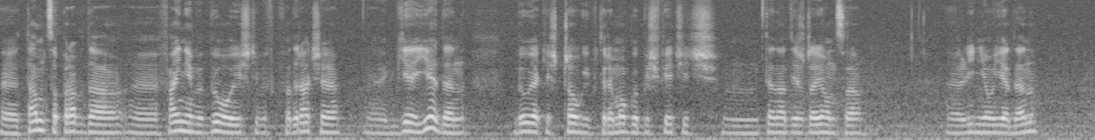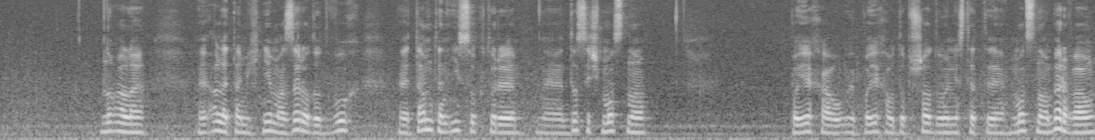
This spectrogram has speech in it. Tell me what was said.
E, Tam co prawda e, fajnie by było, jeśli by w kwadracie e, G1 były jakieś czołgi, które mogłyby świecić mm, te nadjeżdżające linią 1. No ale, ale tam ich nie ma 0 do 2. E, Tamten ISU, który dosyć mocno pojechał, pojechał do przodu, niestety mocno oberwał.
